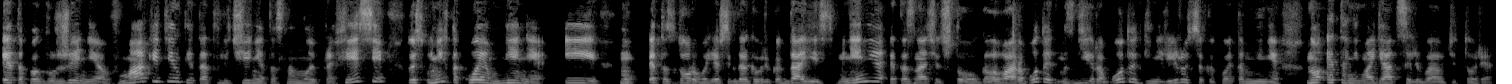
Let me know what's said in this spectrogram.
это погружение в маркетинг, это отвлечение от основной профессии. То есть у них такое мнение. И ну, это здорово. Я всегда говорю, когда есть мнение, это значит, что голова работает, мозги работают, генерируется какое-то мнение. Но это не моя целевая аудитория.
